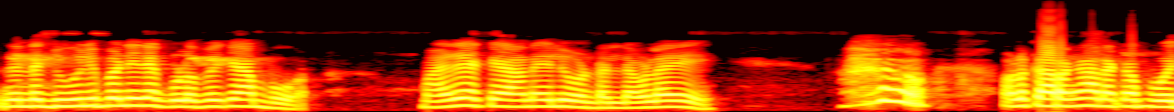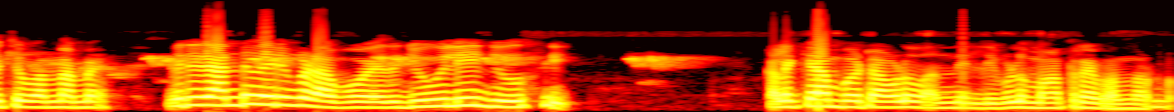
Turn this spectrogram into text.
നിന്റെ ജൂലിപ്പണീനെ കുളിപ്പിക്കാൻ പോവാ. മഴയൊക്കെ ആണേലും ഉണ്ടല്ലോ അവളെ. അവൾ കറങ്ങാനൊക്കെ പോയിച്ച് വന്നമ്മേ. ഇവർ രണ്ടുപേരും കൂടെ പോയത് ജൂലിയും ജൂസി. കളിക്കാൻ പോയിട്ട് അവൾ വന്നില്ല ഇവൾ മാത്രമേ വന്നുള്ളൂ.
